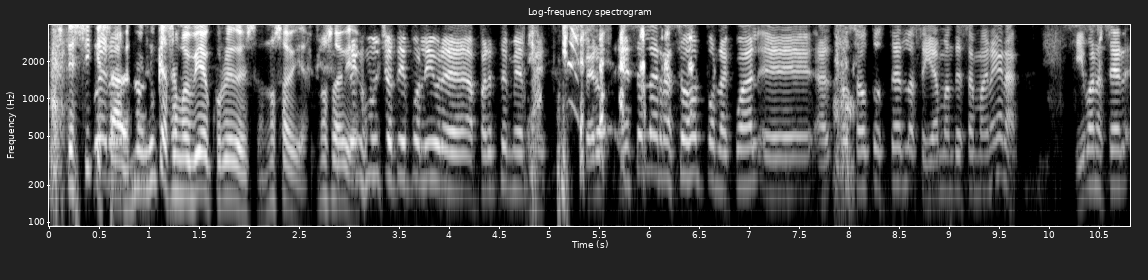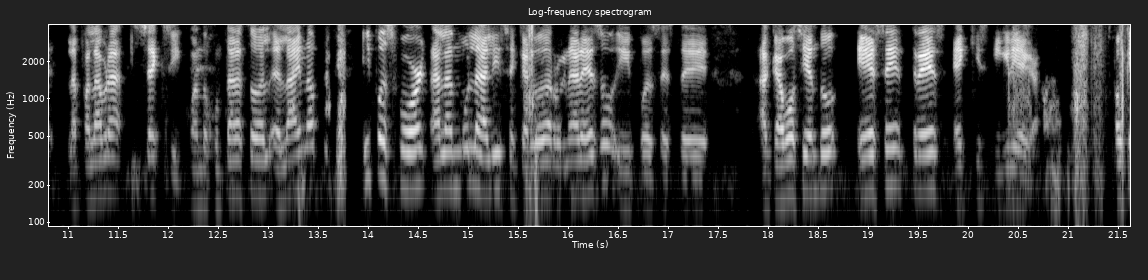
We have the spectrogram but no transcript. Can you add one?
Usted sí que Bueno. sabe. No, nunca se me había ocurrido eso. No sabía, no sabía. Tengo mucho tiempo libre, aparentemente. Pero esa es la razón por la cual eh, los autos Tesla se llaman de esa manera. Iban a ser la palabra sexy cuando juntaras todo el, el lineup. Y pues Ford, Alan Mulally, se encargó de arruinar eso y pues este acabó siendo S3XY. ¿Ok?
